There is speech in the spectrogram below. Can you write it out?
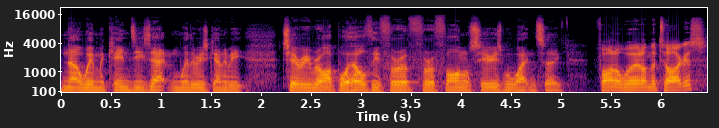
know where McKenzie's at and whether he's going to be cherry ripe or healthy for a, for a final series. We'll wait and see. Final word on the Tigers?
